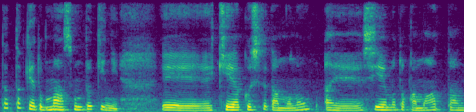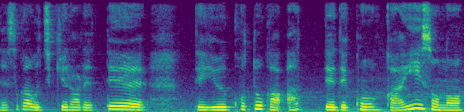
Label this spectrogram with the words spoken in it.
だったけどまあその時に、えー、契約してたもの、えー、CM とかもあったんですが打ち切られてっていうことがあってで今回その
